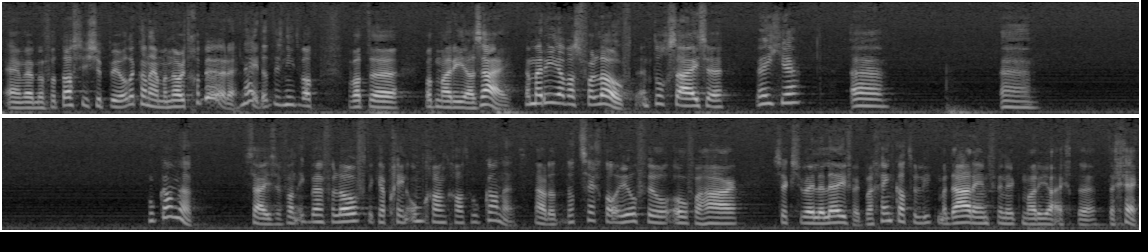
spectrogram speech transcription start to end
en we hebben een fantastische pil, dat kan helemaal nooit gebeuren. Nee, dat is niet wat, wat, uh, wat Maria zei. En Maria was verloofd en toch zei ze, weet je, uh, uh, hoe kan dat? Zei ze van, ik ben verloofd, ik heb geen omgang gehad, hoe kan het? Nou, dat, dat zegt al heel veel over haar seksuele leven. Ik ben geen katholiek, maar daarin vind ik Maria echt te gek.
